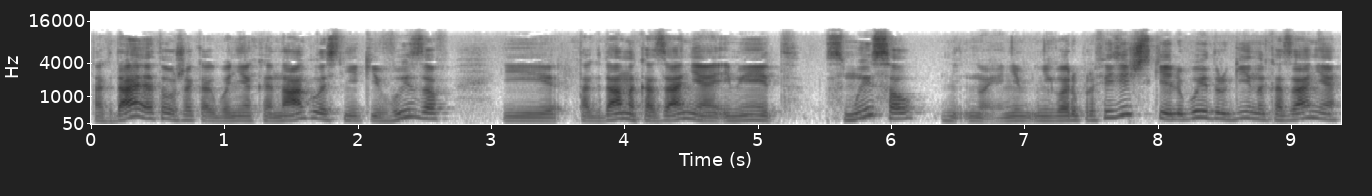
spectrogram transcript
тогда это уже как бы некая наглость, некий вызов, и тогда наказание имеет смысл, ну, я не, не говорю про физические, любые другие наказания,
